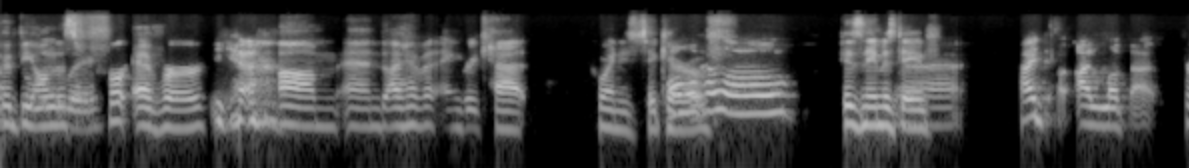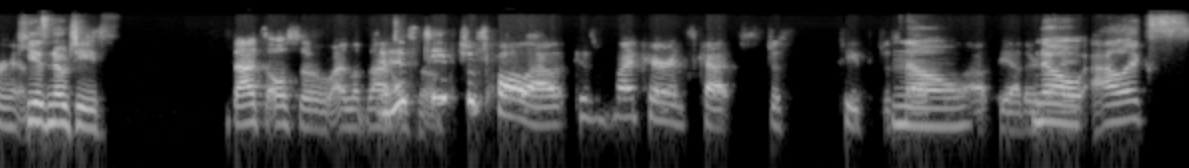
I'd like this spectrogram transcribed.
could be on this forever. yeah. Um, and I have an angry cat who I need to take care Oh, of. hello. His name is Dave. I I love that for him. He has no teeth. That's also I love that. Did his also. teeth just fall out? Because my parents' cats just teeth just No. fall out the other No, day. Alex,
